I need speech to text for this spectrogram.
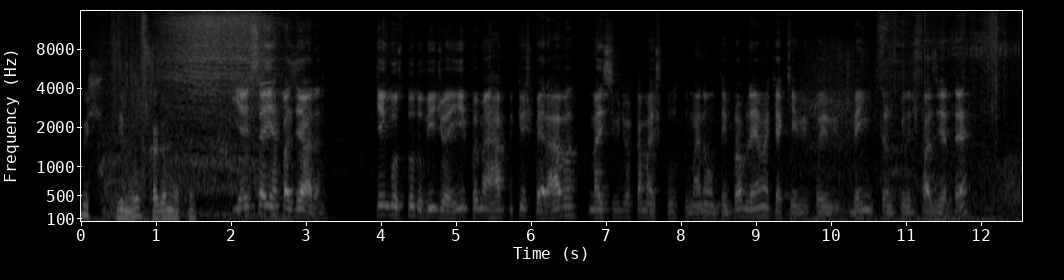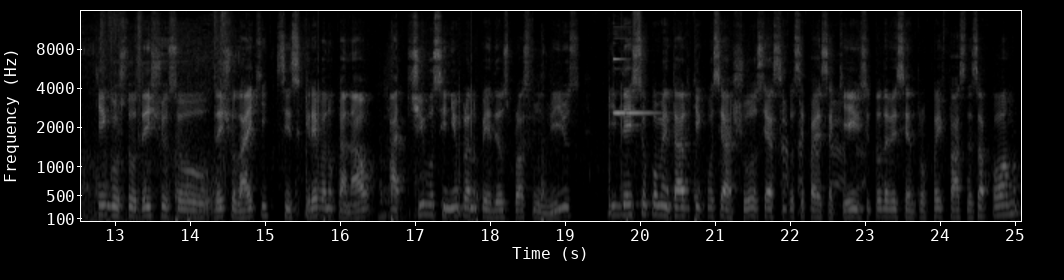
Ixi, de novo, cagamos na frente. E é isso aí, rapaziada. Quem gostou do vídeo aí, foi mais rápido do que eu esperava, mas esse vídeo vai ficar mais curto, mas não tem problema, que a cave foi bem tranquila de fazer até. Quem gostou, deixa o seu, deixa o like, se inscreva no canal, ativa o sininho para não perder os próximos vídeos e deixe seu comentário do que, que você achou, se é assim que você faz essa cave, se toda vez que entrou foi fácil dessa forma.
